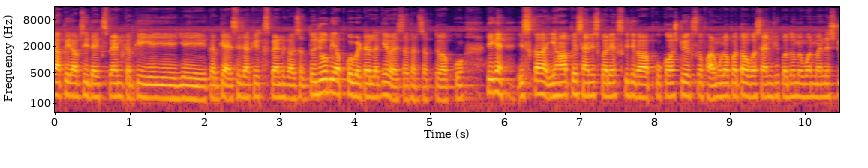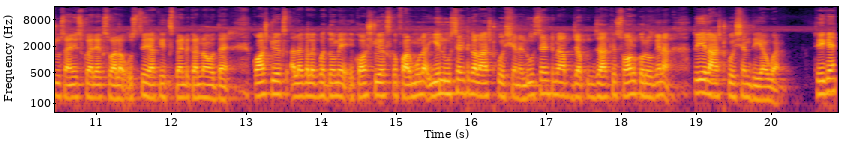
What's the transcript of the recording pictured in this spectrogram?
या फिर आप सीधा एक्सपेंड करके ये ये ये ये करके ऐसे जाके एक्सपेंड कर सकते हो। जो भी आपको बेटर लगे, वैसा कर सकते हो आपको ठीक है, इसका यहाँ पे साइन स्क्वायर एक्स की जगह आपको कॉस्ट टू एक्स का फार्मूला पता होगा। साइन के पदों में one minus two sine square X वाला, उससे जाके एक्सपेंड करना होता है। कॉस्ट टू एक्स अलग अलग पदों में कॉस्ट टू एक्स का फार्मूला ये लूसेंट का लास्ट क्वेश्चन है। लूसेंट में आप जब जाके सॉल्व करोगे ना तो ये लास्ट क्वेश्चन दिया हुआ है। ठीक है?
